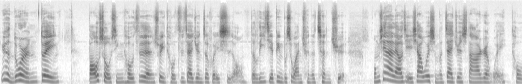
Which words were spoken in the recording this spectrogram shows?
因为很多人对保守型投资人，所以投资债券这回事哦的理解并不是完全的正确。我们先来了解一下，为什么债券是大家认为投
